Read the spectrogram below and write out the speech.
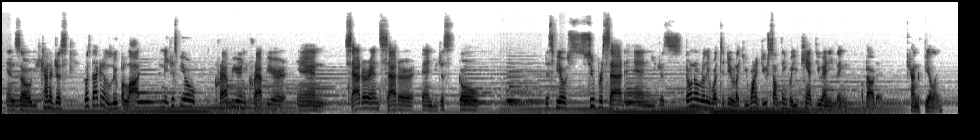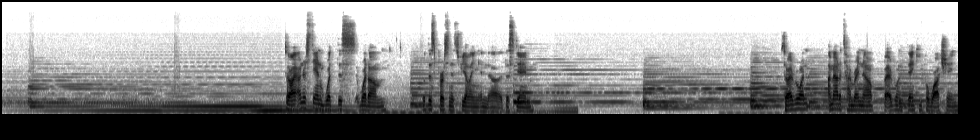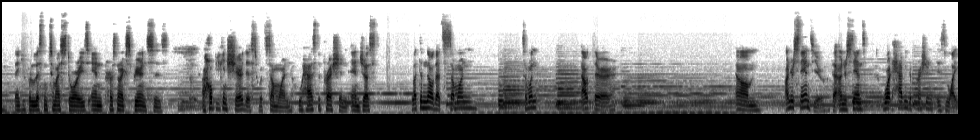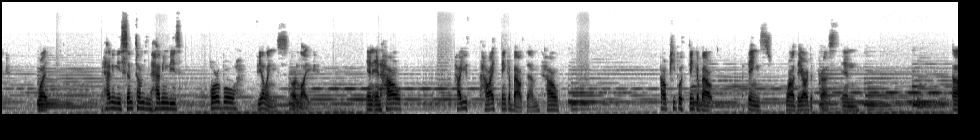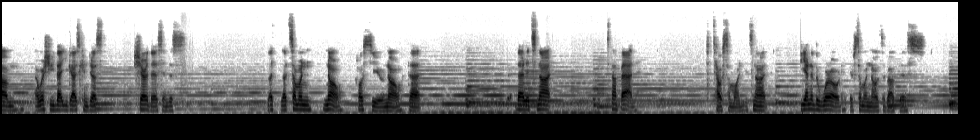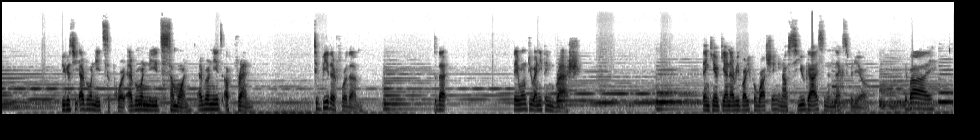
And so you kind of just goes back in a loop a lot, and you just feel crappier and crappier and sadder and sadder, and you just go just feel super sad and you just don't know really what to do. Like you want to do something, but you can't do anything about it, kind of feeling. So I understand what this what um what this person is feeling in uh, this game. So everyone, I'm out of time right now, but everyone, thank you for watching. Thank you for listening to my stories and personal experiences. I hope you can share this with someone who has depression and just let them know that someone, someone out there um, understands you, that understands what having depression is like, what having these symptoms and having these horrible feelings are like and and how how you how I think about them, how how people think about things while they are depressed, and um, I wish you that you guys can just share this and just let let someone know close to you know that that it's not it's not bad to tell someone. It's not the end of the world if someone knows about this. Because everyone needs support, everyone needs someone, everyone needs a friend to be there for them so that they won't do anything rash. Thank you again everybody for watching and I'll see you guys in the next video. Goodbye!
